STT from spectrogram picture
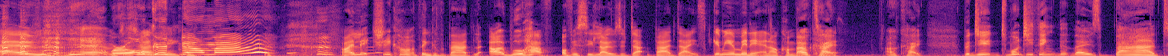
Um, We're all good down there. I literally can't think of a bad. I will have obviously loads of da- bad dates. Give me a minute and I'll come back to Okay, it. okay. But do you, what do you think that those bad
